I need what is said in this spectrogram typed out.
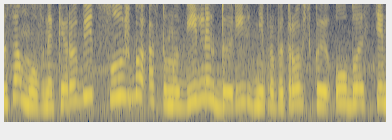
Замовники робіт служба автомобільних доріг Дніпропетровської області.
